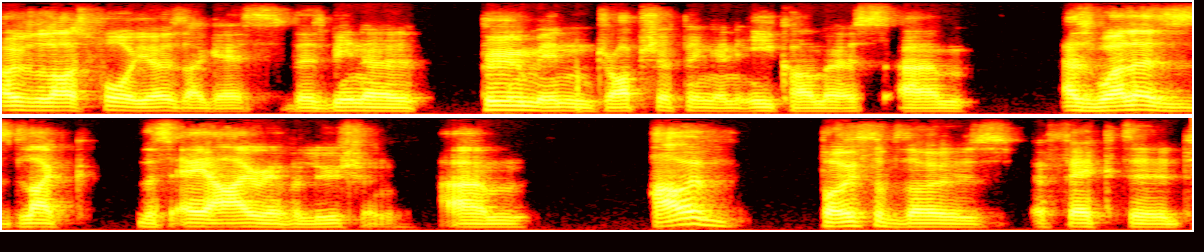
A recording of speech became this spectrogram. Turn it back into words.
over the last four years, I guess, there's been a boom in drop shipping and e-commerce, um, as well as like this AI revolution. Um, how have both of those affected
